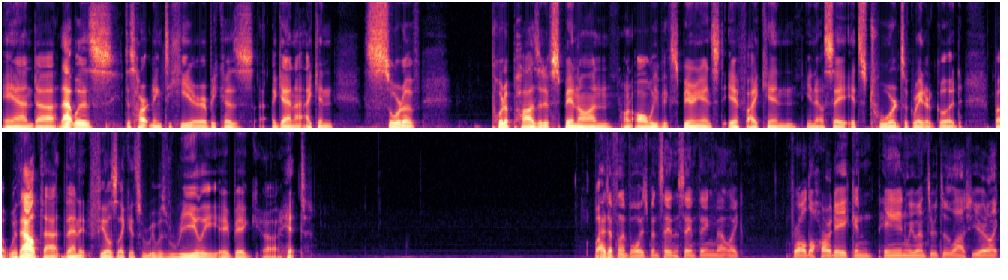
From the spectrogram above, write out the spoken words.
And uh, that was disheartening to hear because, again, I can – sort of put a positive spin on on all we've experienced if I can, you know, say it's towards a greater good. But without that, then it feels like it's it was really a big uh, hit. But I definitely have always been saying the same thing that like for all the heartache and pain we went through through the last year, like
